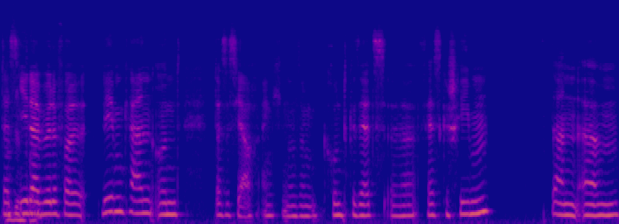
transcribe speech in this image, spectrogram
dass jeder Fall. würdevoll leben kann und das ist ja auch eigentlich in unserem Grundgesetz äh, festgeschrieben. Dann, ähm,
